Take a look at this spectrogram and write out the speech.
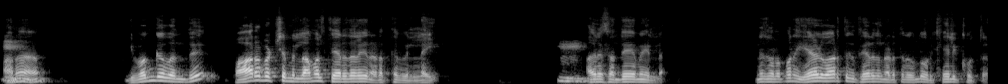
ஆனா இவங்க வந்து பாரபட்சம் இல்லாமல் தேர்தலை நடத்தவில்லை. அதுல சந்தேகமே இல்லை. என்ன சொல்ல போனா ஏழு வாரத்துக்கு தேர்தல் நடத்துறது வந்து ஒரு கேலிக்கூத்து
